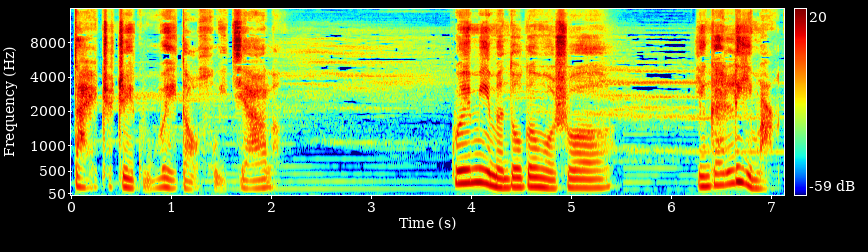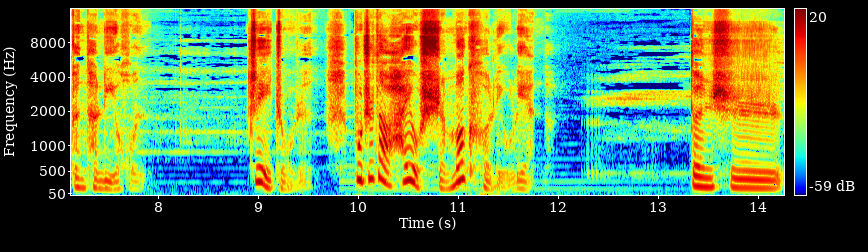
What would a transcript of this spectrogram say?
带着这股味道回家了。闺蜜们都跟我说，应该立马跟他离婚。这种人不知道还有什么可留恋的。但是，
